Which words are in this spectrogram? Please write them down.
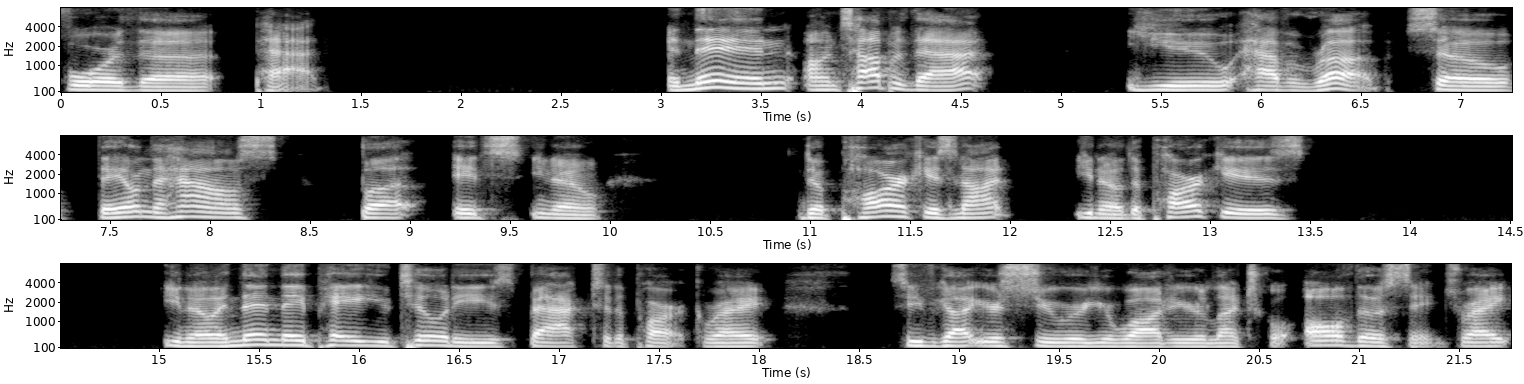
for the pad. And then on top of that, you have a rub. So they own the house, but it's, you know, the park is not, you know, the park is, you know, and then they pay utilities back to the park, right? So you've got your sewer, your water, your electrical, all of those things, right?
